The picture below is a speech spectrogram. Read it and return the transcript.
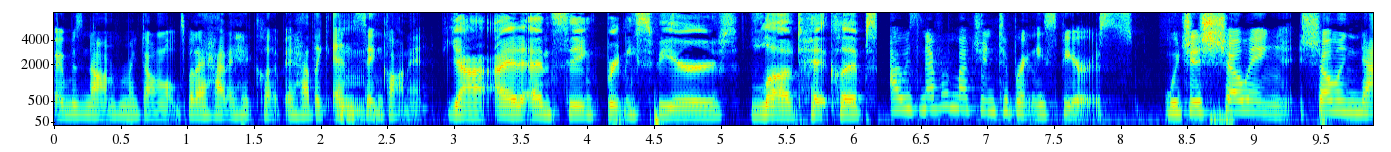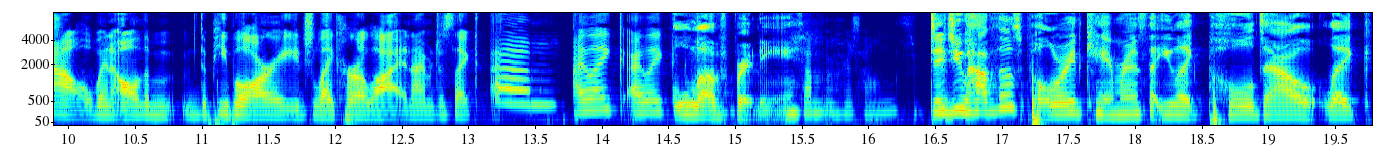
It was not from McDonald's, but I had a hit clip. It had like NSYNC on it. Yeah, I had NSYNC, Britney Spears, loved hit clips. I was never much into Britney Spears, which is showing showing now when all the the people our age like her a lot, and I'm just like, um, I like I like Love Britney. some of her songs. Did you have those Polaroid cameras that you like pulled out like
